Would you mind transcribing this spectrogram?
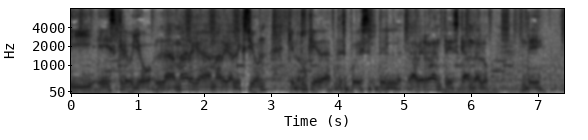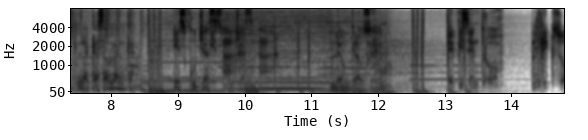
y es, creo yo, la amarga, amarga lección que nos queda después del aberrante escándalo de la Casa Blanca. Escuchas, a, León Krause, Epicentro, Fixo.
